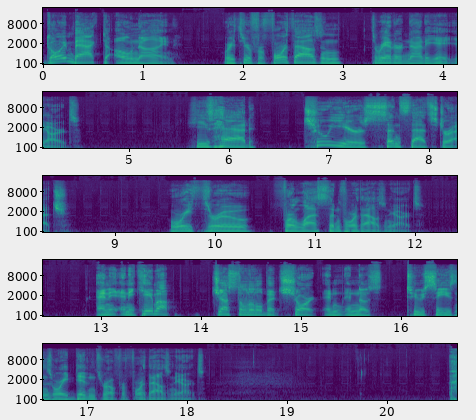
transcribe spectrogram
going back to 09, where he threw for 4,398 yards, he's had two years since that stretch where he threw for less than 4,000 yards. And, and he came up just a little bit short in, in those two seasons where he didn't throw for 4,000 yards. I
